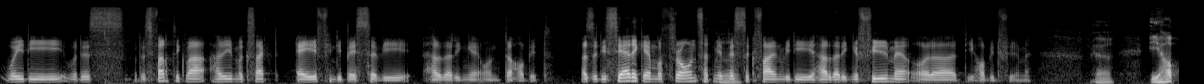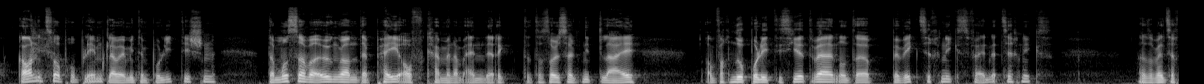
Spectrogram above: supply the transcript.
wo, ich die, wo, das, wo das fertig war, habe ich immer gesagt, ey, finde ich besser wie Herr der Ringe und der Hobbit. Also die Serie Game of Thrones hat mir Mhm. besser gefallen wie die Herr der Ringe Filme oder die Hobbit-Filme. Ja. Ich habe gar nicht so ein Problem, glaube ich, mit dem Politischen. Da muss aber irgendwann der Payoff kommen am Ende. Da, da soll es halt nicht lei einfach nur politisiert werden und da bewegt sich nichts, verändert sich nichts. Also wenn sich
